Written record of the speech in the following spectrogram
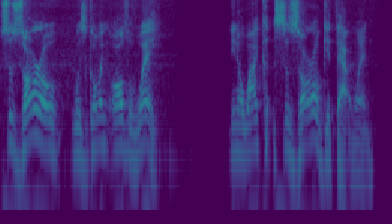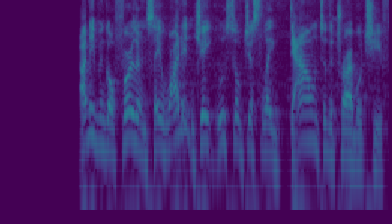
Cesaro was going all the way. You know, why couldn't Cesaro get that win? I'd even go further and say, why didn't Jey Uso just lay down to the tribal chief?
